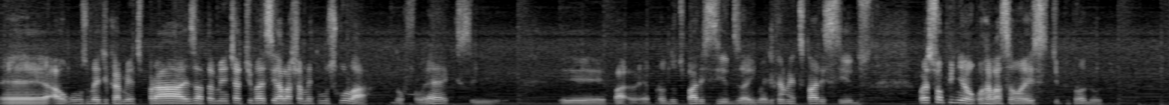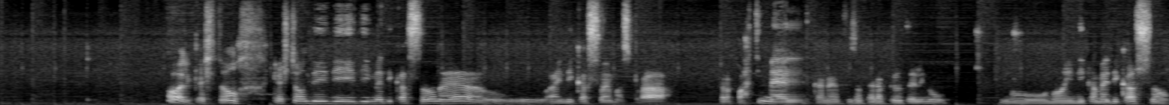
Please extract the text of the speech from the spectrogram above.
é, alguns medicamentos para exatamente ativar esse relaxamento muscular, Doflex e, e é, produtos parecidos aí, medicamentos parecidos. Qual é a sua opinião com relação a esse tipo de produto? Olha, questão, questão de, de, de medicação, né? O, a indicação é mais para a parte médica, né? O fisioterapeuta ele não, não, não indica medicação.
